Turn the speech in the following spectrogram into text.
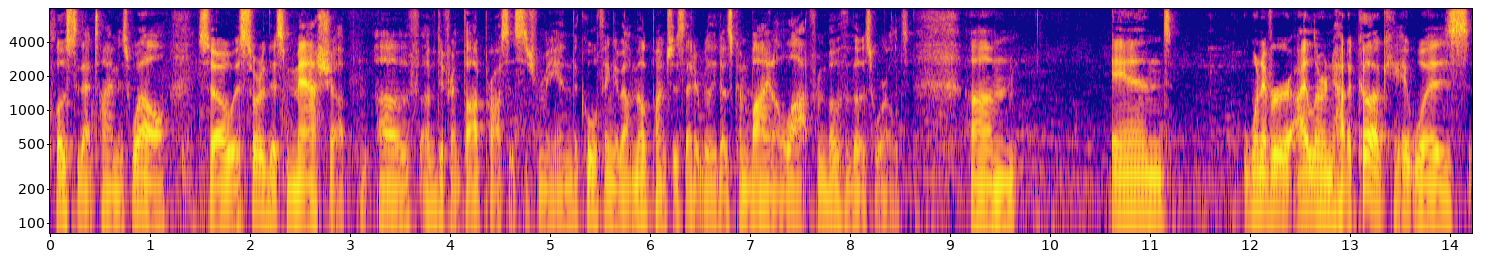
close to that time as well. So it was sort of this mashup of of different thought processes for me. And the cool thing about milk punch is that it really does combine a lot from both of those worlds. Um, and whenever I learned how to cook, it was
